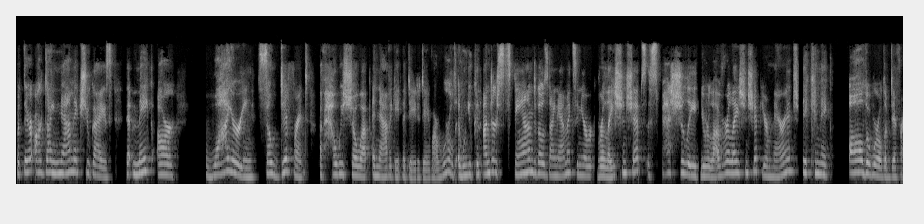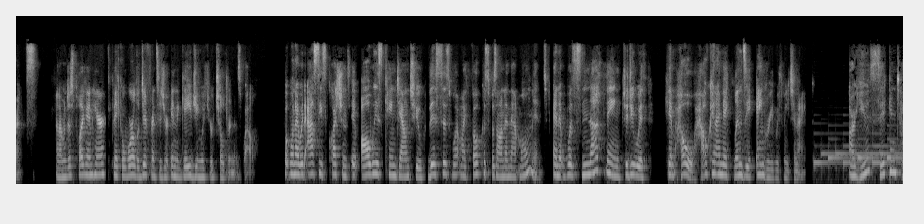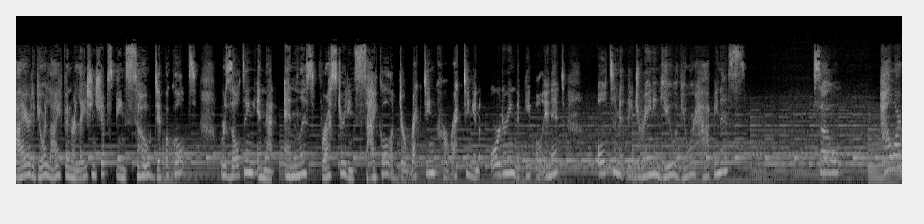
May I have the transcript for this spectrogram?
But there are dynamics, you guys, that make our wiring so different of how we show up and navigate the day to day of our world. And when you can understand those dynamics in your relationships, especially your love relationship, your marriage, it can make all the world of difference. And I'm gonna just plug in here, make a world of difference as you're engaging with your children as well. But when I would ask these questions, it always came down to this is what my focus was on in that moment. And it was nothing to do with him, oh, how can I make Lindsay angry with me tonight? Are you sick and tired of your life and relationships being so difficult, resulting in that endless, frustrating cycle of directing, correcting, and ordering the people in it, ultimately draining you of your happiness? So,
